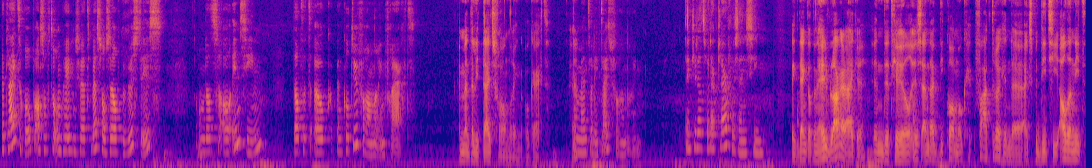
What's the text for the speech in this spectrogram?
Het lijkt erop alsof de omgevingswet best wel zelfbewust is, omdat ze al inzien dat het ook een cultuurverandering vraagt. Een mentaliteitsverandering ook echt. Ja. Een mentaliteitsverandering. Denk je dat we daar klaar voor zijn, Sien? Ik denk dat een hele belangrijke in dit geheel is, en dat, die kwam ook vaak terug in de expeditie, al dan niet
